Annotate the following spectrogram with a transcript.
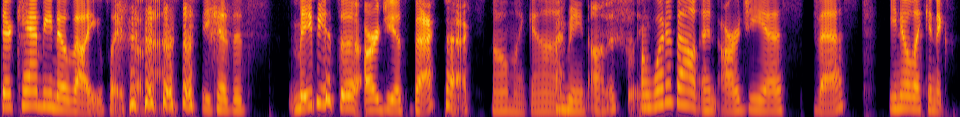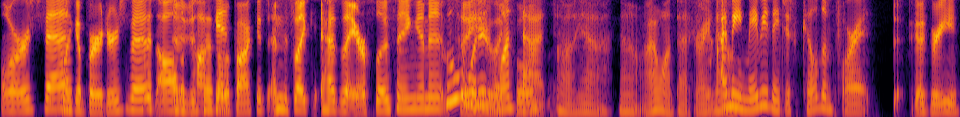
There can be no value placed on that because it's, Maybe it's a RGS backpack. oh my God. I mean, honestly. or what about an RGS vest? You know, like an explorer's vest? like a birder's vest all and the it just has all the pockets? pockets and it's like it has the airflow thing in it Who so wouldn't you're like want cool. that? oh yeah no i want that right now I mean, maybe they just killed him for it. agreed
